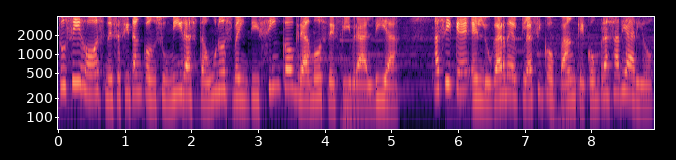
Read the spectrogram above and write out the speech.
Tus hijos necesitan consumir hasta unos 25 gramos de fibra al día, así que en lugar del clásico pan que compras a diario,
